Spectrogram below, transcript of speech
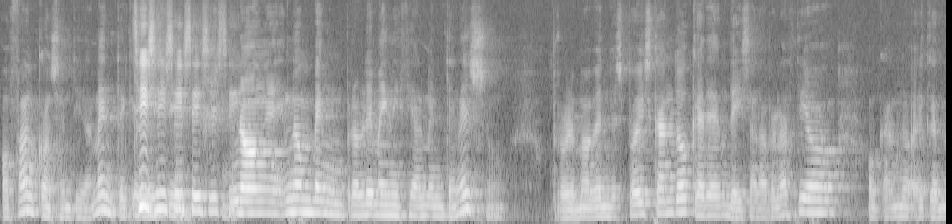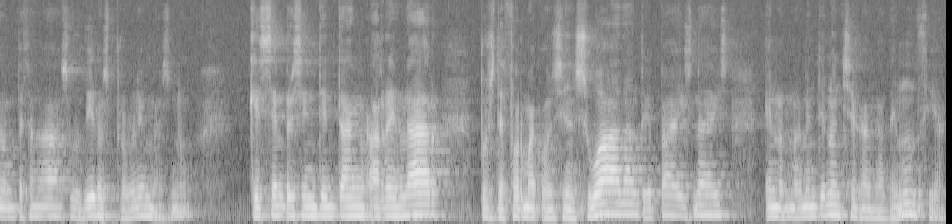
o fan consentidamente. Que sí, sí, sí, sí, sí, sí. Non, non ven un problema inicialmente neso. O problema ven despois cando queren deixar a relación ou cando, e cando empezan a surdir os problemas, non? Que sempre se intentan arreglar pois, de forma consensuada entre pais, nais, e normalmente non chegan a denuncia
